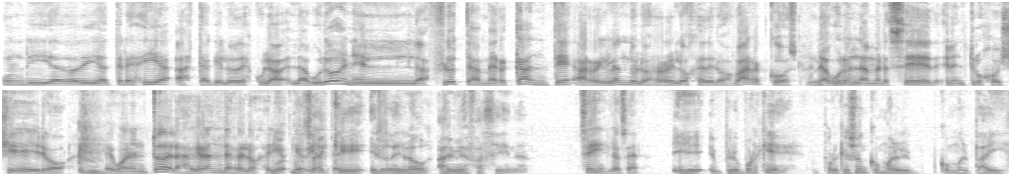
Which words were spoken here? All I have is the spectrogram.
un día, dos días, tres días, hasta que lo desculaba. Laburó en el- la flota mercante arreglando los relojes de los barcos. Laburó en la Merced, en el Trujoyero, eh, bueno, en todas las grandes relojerías Vos, que vos había. antes. que el reloj a mí me fascina. Sí, lo sé. Eh, ¿Pero por qué? Porque son como el, como el país.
